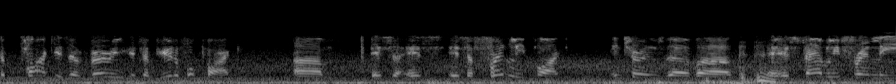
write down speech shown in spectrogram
the park is a very it's a beautiful park. Um, it's a it's it's a friendly park in terms of uh, it's family friendly.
